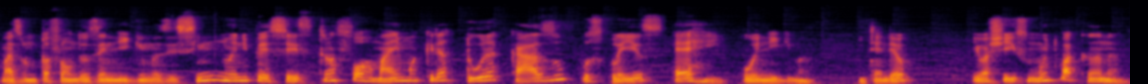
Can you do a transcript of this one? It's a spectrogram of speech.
mas eu não estou falando dos enigmas, e sim no NPC se transformar em uma criatura caso os players errem o enigma. Entendeu? Eu achei isso muito bacana.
